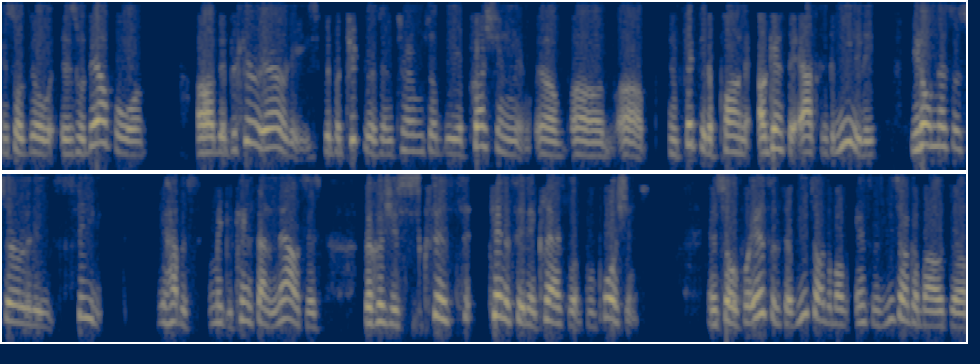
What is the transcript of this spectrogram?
and so so therefore uh, the peculiarities, the particulars in terms of the oppression uh, uh, inflicted upon against the African community, you don't necessarily see. You have to make a Keynesstein analysis because you tend to see it in class proportions. And so, for instance, if you talk about, instance, you talk about uh,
